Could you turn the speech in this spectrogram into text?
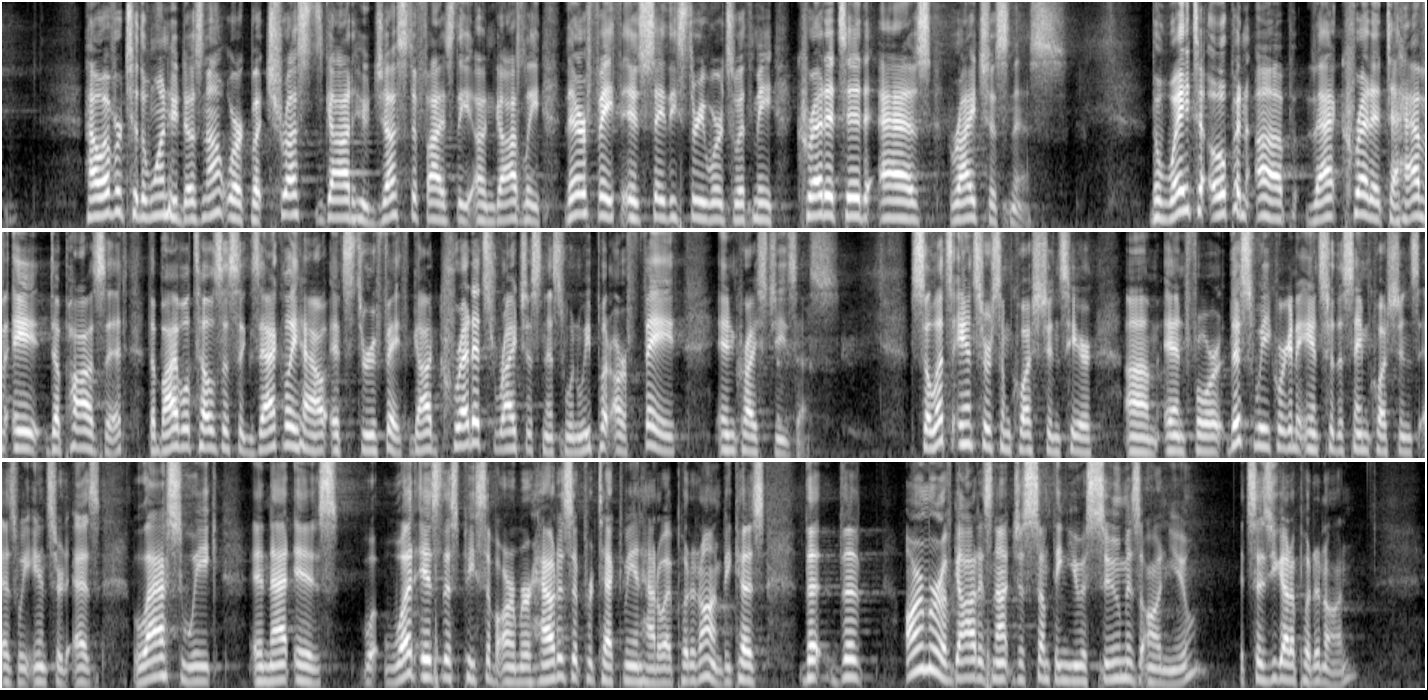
However, to the one who does not work, but trusts God who justifies the ungodly, their faith is, say these three words with me, credited as righteousness. The way to open up that credit to have a deposit, the Bible tells us exactly how it's through faith. God credits righteousness when we put our faith in Christ Jesus. So let's answer some questions here. Um, and for this week, we're going to answer the same questions as we answered as last week, and that is what is this piece of armor? How does it protect me, and how do I put it on? Because the, the armor of God is not just something you assume is on you. It says you got to put it on.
